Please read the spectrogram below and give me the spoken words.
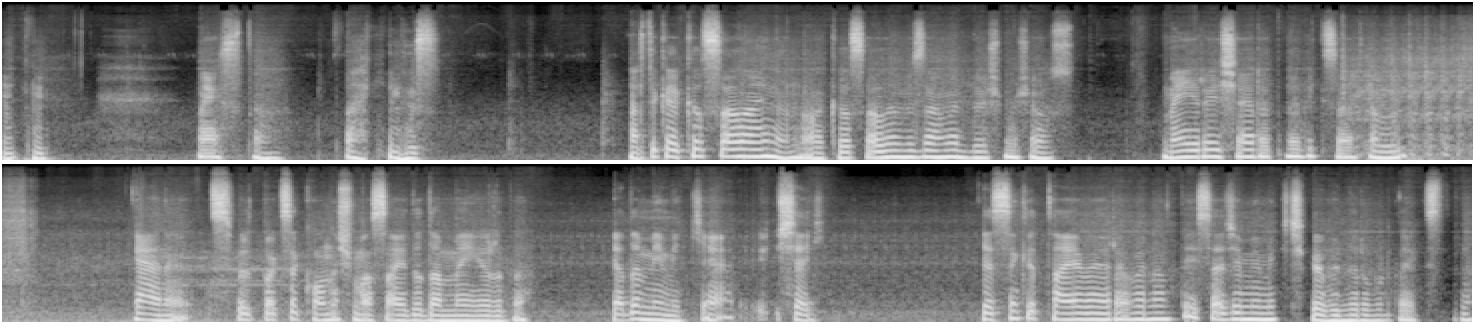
Neyse tamam. Sakiniz. Artık akıl sağlığı aynen. Akıl sağlığı bir zahmet düşmüş olsun. Mayer'ı işaretledik zaten. Yani Spirit Box'a konuşmasaydı da Mayer'dı. Ya da Mimik ya. Şey. Kesinlikle Tay ve Revenant değil sadece Mimik çıkabilir burada ekstra.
